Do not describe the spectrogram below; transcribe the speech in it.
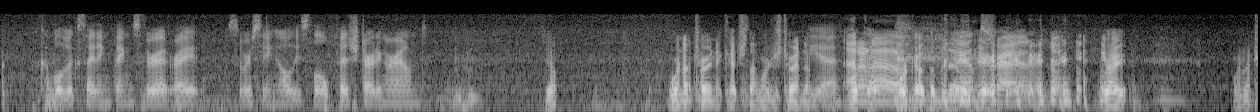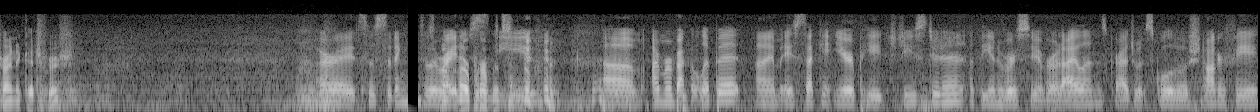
a couple of exciting things through it, right? So we're seeing all these little fish darting around. hmm Yep. We're not trying to catch them. We're just trying to Yeah. Work out know. work out the minnow here, trying. right? We're not trying to catch fish. All right, so sitting to It's the not right of permits. Steve, um, I'm Rebecca Lippett. I'm a second year PhD student at the University of Rhode Island's Graduate School of Oceanography.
